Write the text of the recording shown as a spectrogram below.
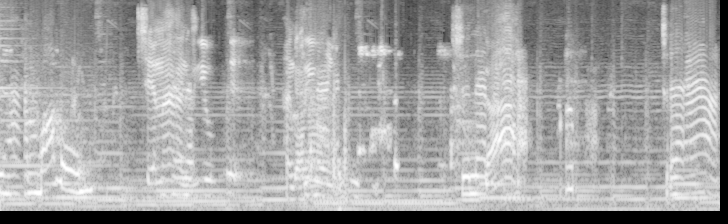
sinaff.vn làm bó luôn. Senna hàng siêu hàng siêu. Sina Sina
